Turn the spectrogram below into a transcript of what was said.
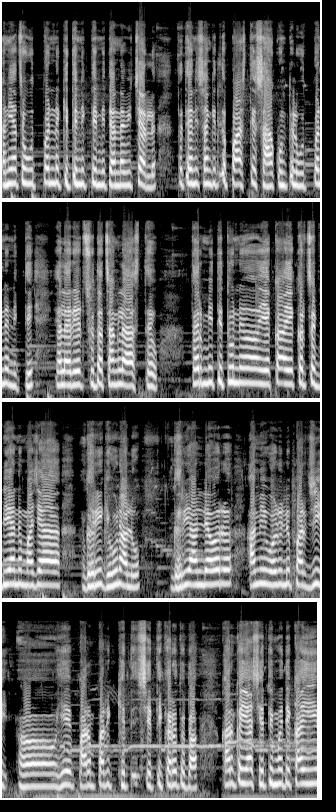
आणि याचं उत्पन्न किती निघते? मी त्यांना विचारलं. तर त्यांनी सांगितलं पाच ते सहा क्विंटल उत्पन्न निघते. याला रेटसुद्धा चांगला असतो. तर मी तिथून एका एकरचं बियाणं माझ्या घरी घेऊन आलो. घरी आणल्यावर आम्ही वडिलोपार्जी हे पारंपरिक खेती शेती करत होता. कारण का या शेतीमध्ये काही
